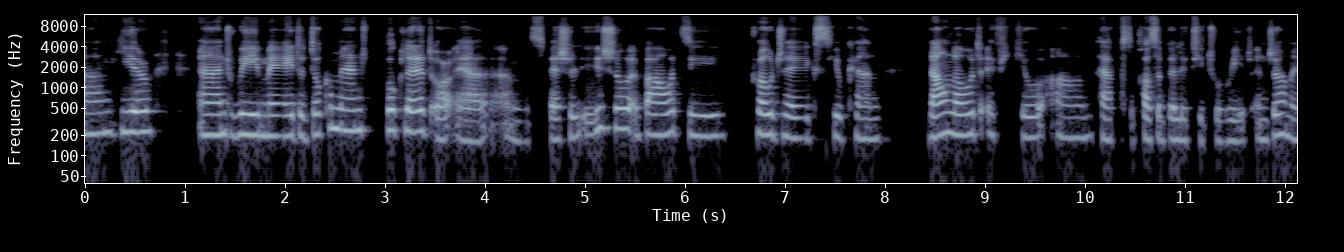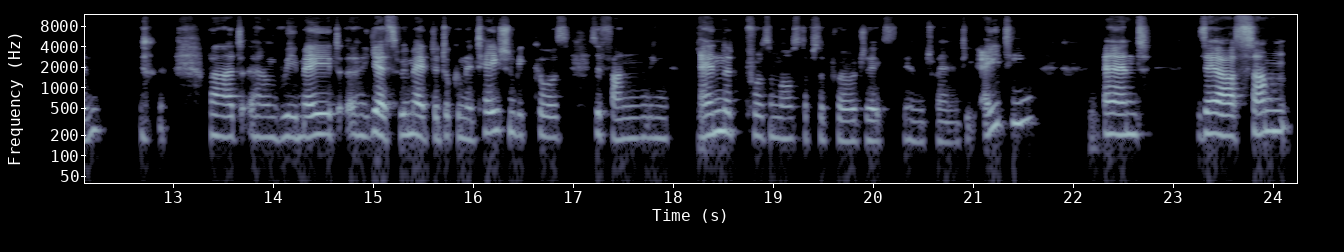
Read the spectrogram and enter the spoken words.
um, here. And we made a document booklet or a um, special issue about the projects you can download if you um, have the possibility to read in German. but um, we made, uh, yes, we made the documentation because the funding ended for the most of the projects in 2018. And there are some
